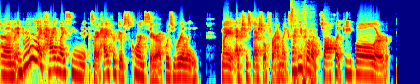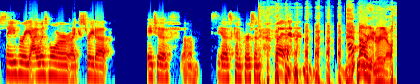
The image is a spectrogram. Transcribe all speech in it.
Um, and really like high glycemic, sorry, high fructose corn syrup was really my extra special friend. Like some people are like chocolate people or savory. I was more like straight up HF um, CS kind of person. But now we're getting real.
